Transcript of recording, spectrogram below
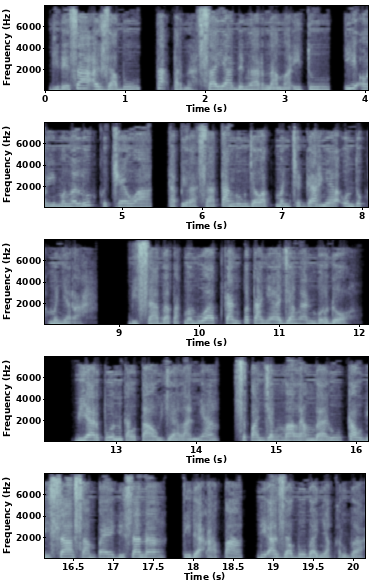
di desa Azabu, tak pernah saya dengar nama itu, Iori mengeluh kecewa, tapi rasa tanggung jawab mencegahnya untuk menyerah. Bisa Bapak membuatkan petanya jangan bodoh. Biarpun kau tahu jalannya, sepanjang malam baru kau bisa sampai di sana, tidak apa, di Azabu banyak rubah.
